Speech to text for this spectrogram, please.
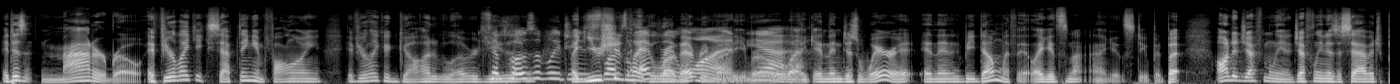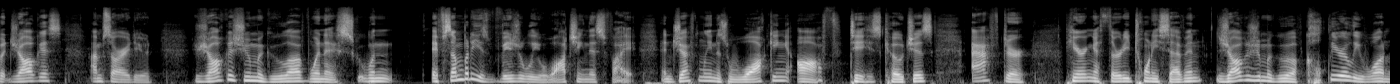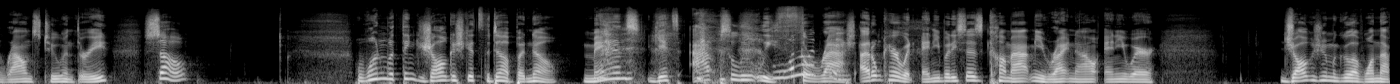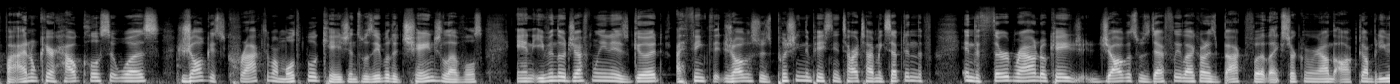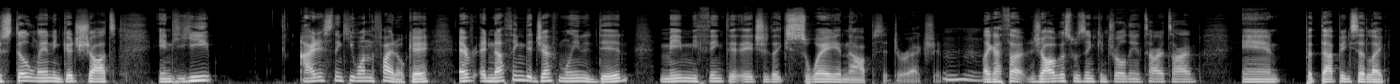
It doesn't matter, bro. If you're like accepting and following, if you're like a God who loves Jesus, Supposedly like Jesus you should loves like love everybody, bro. Yeah. Like, and then just wear it and then be done with it. Like, it's not. I get stupid. But on to Jeff Molina. Jeff Molina is a savage, but Zhalgas, I'm sorry, dude. Zhalgas Zhumagulov, when a when if somebody is visually watching this fight and Jeff Molina is walking off to his coaches after hearing a 30-27, Zhalgas Zhumagulov clearly won rounds two and three. So one would think Zhalgas gets the dub, but no. Mans gets absolutely thrashed. I don't care what anybody says. Come at me right now, anywhere. Zhalgas Zhumagulov won that fight. I don't care how close it was. Zhalgas cracked him on multiple occasions, was able to change levels, and even though Jeff Molina is good, I think that Zhalgas was pushing the pace the entire time. Except in the in the third round, okay, Zhalgas was definitely like on his back foot, like circling around the octagon, but he was still landing good shots, and he I just think he won the fight. Okay, Every, and nothing that Jeff Molina did made me think that it should like sway in the opposite direction. Mm-hmm. Like I thought Zhalgas was in control the entire time, and but that being said, like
